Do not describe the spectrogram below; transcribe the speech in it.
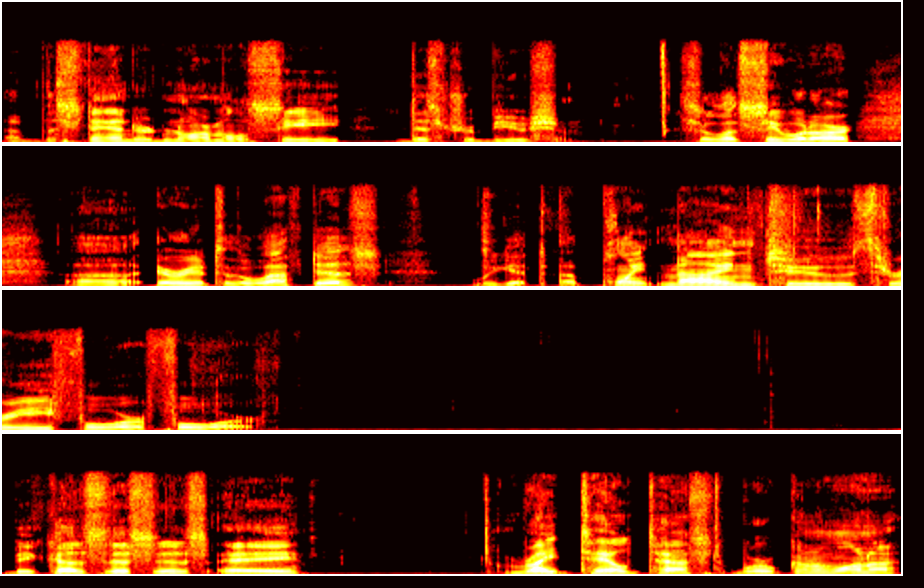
of the standard normal z distribution. So let's see what our uh, area to the left is. We get a 0.92344. Because this is a right-tailed test, we're going to want to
